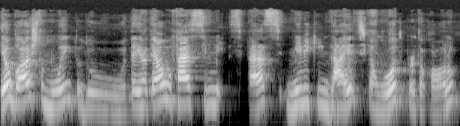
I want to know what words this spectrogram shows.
Eu gosto muito do... Tem até o Fast Fast Mimicking Diet, que é um outro protocolo,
